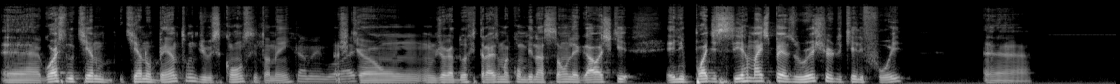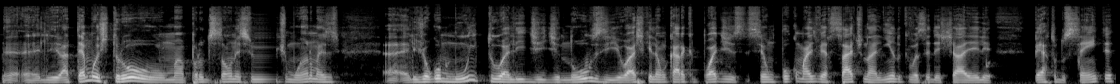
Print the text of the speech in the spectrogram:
É, gosto do Keanu, Keanu Benton, de Wisconsin também. Também gosto. Acho que é um, um, jogador que traz uma combinação legal. Acho que ele pode ser mais pass rusher do que ele foi. É, é, ele até mostrou uma produção nesse último ano, mas é, ele jogou muito ali de, de nose. E eu acho que ele é um cara que pode ser um pouco mais versátil na linha do que você deixar ele perto do center.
